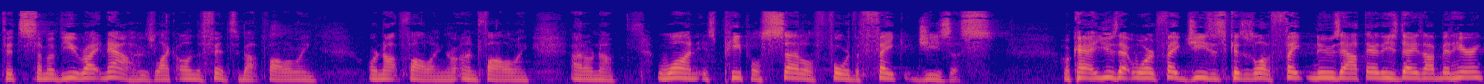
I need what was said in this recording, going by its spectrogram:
fits some of you right now who's like on the fence about following or not following or unfollowing. I don't know. One is people settle for the fake Jesus. Okay, I use that word fake Jesus because there's a lot of fake news out there these days I've been hearing,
